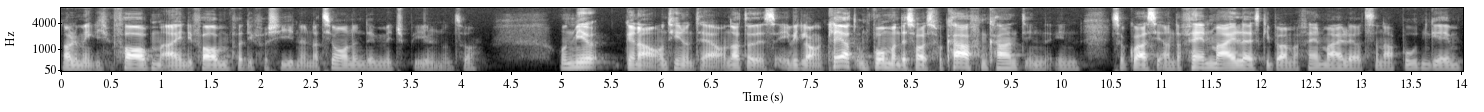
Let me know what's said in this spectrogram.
Alle möglichen Farben, ein die Farben für die verschiedenen Nationen, die mitspielen und so. Und mir, genau, und hin und her. Und hat er das ewig lang erklärt und wo man das alles verkaufen kann, in, in so quasi an der Fanmeile. Es gibt ja immer Fanmeile, hat es dann auch Buden gegeben.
